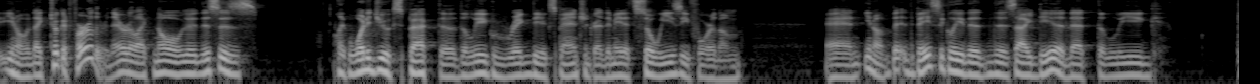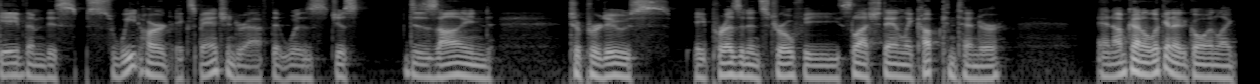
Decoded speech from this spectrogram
you know, like took it further. They were like, no, this is like, what did you expect? The the league rigged the expansion draft. They made it so easy for them, and you know, ba- basically the this idea that the league gave them this sweetheart expansion draft that was just designed to produce a President's Trophy slash Stanley Cup contender and I'm kind of looking at it going like,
